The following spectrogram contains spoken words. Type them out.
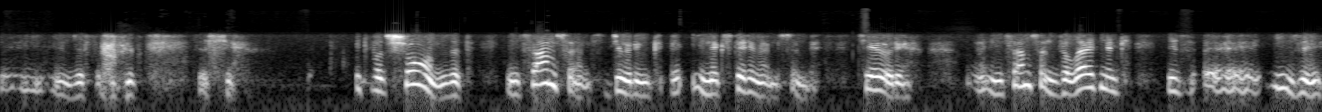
in this problem it was shown that in some sense during in experiments and theory in some sense the lightning is uh, in the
